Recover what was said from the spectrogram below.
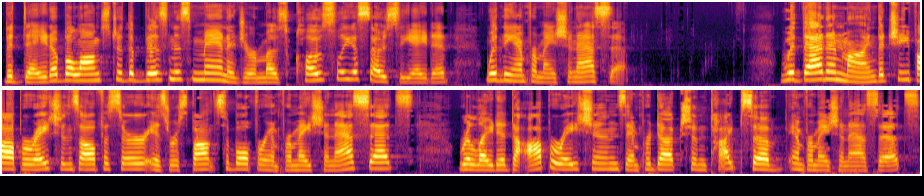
The data belongs to the business manager most closely associated with the information asset. With that in mind, the Chief Operations Officer is responsible for information assets related to operations and production types of information assets.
